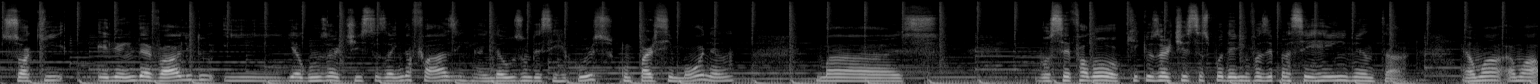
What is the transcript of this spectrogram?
Só que ele ainda é válido e, e, alguns artistas ainda fazem, ainda usam desse recurso com parcimônia, né? Mas você falou o que, que os artistas poderiam fazer para se reinventar. É uma, é uma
